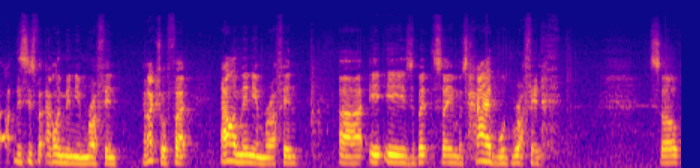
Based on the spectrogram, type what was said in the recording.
Uh, this is for aluminium roughing. In actual fact aluminium roughing uh, it is about the same as hardwood roughing. So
